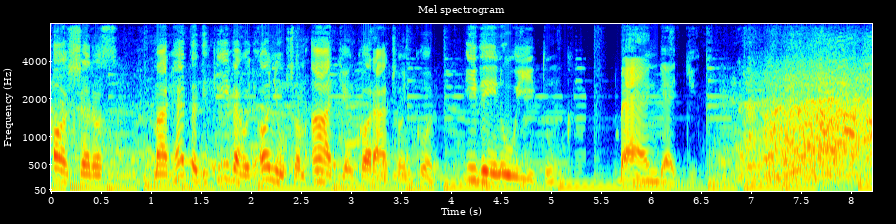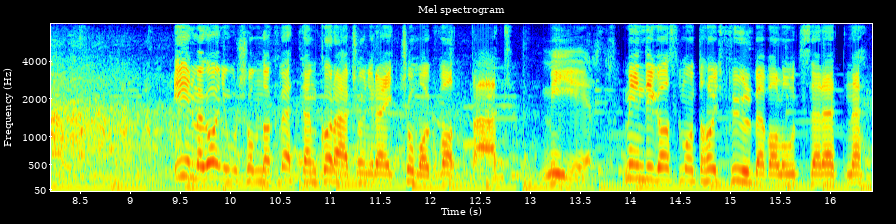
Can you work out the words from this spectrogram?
Az se rossz. Már hetedik éve, hogy anyósom átjön karácsonykor. Idén újítunk. Beengedjük. Én meg anyósomnak vettem karácsonyra egy csomag vattát. Miért? Mindig azt mondta, hogy fülbevalót szeretne.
